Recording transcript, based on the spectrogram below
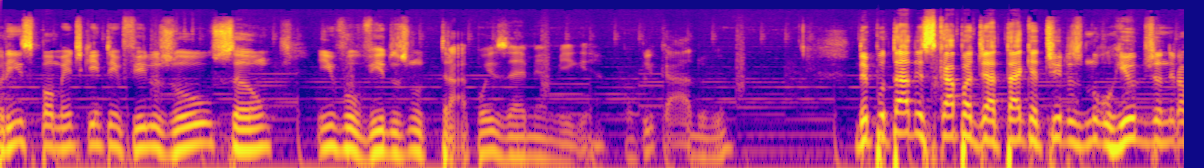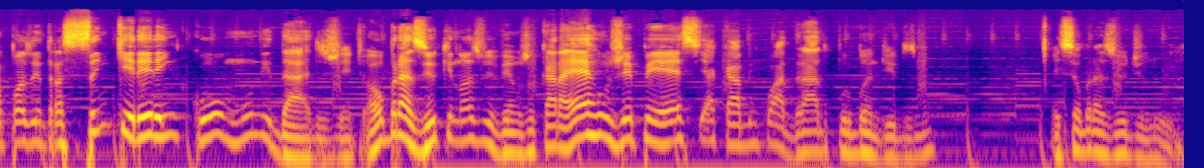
principalmente quem tem filhos ou são envolvidos no tráfico. Pois é, minha amiga, complicado, viu? Deputado escapa de ataque a tiros no Rio de Janeiro após entrar sem querer em comunidades, gente. Olha o Brasil que nós vivemos. O cara erra o GPS e acaba enquadrado por bandidos, né? Esse é o Brasil de Lula.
